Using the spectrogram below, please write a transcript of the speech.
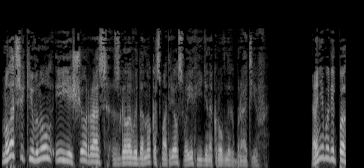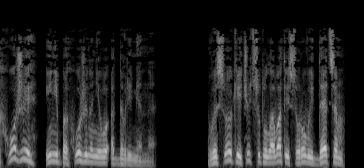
Младший кивнул и еще раз с головы до ног осмотрел своих единокровных братьев. Они были похожи и не похожи на него одновременно. Высокий, чуть сутуловатый, суровый Децем,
